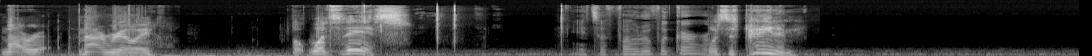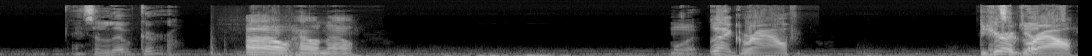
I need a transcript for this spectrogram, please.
Not re- not really. But what's this? It's a photo of a girl. What's this painting? It's a little girl. Oh hell no! What? What's that growl? Did you hear a a growl?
